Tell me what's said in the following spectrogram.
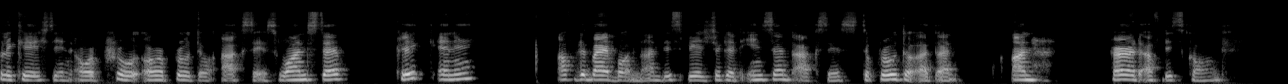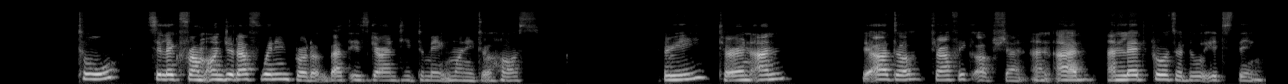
replicating or pro or proto access. One step, click any of the buy button on this page to get instant access to proto at an unheard of discount. Two, Select from 100 of winning product that is guaranteed to make money to us. Three, turn on the auto traffic option and add and let Proto do its thing.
